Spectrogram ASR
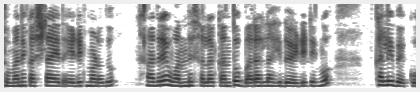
ತುಂಬಾ ಕಷ್ಟ ಇದೆ ಎಡಿಟ್ ಮಾಡೋದು. ಆದರೆ ಒಂದೇ ಸಲಕ್ಕಂತೂ ಬರಲ್ಲ ಇದು ಎಡಿಟಿಂಗು ಕಲಿಬೇಕು.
